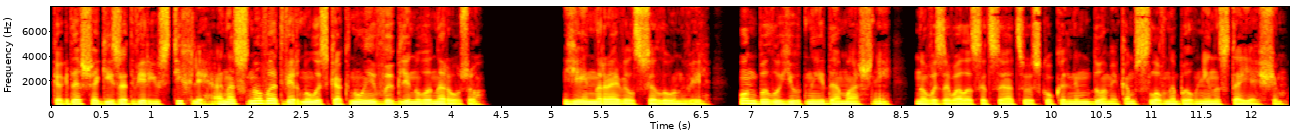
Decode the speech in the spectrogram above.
Когда шаги за дверью стихли, она снова отвернулась к окну и выглянула наружу. Ей нравился Лунвиль. Он был уютный и домашний, но вызывал ассоциацию с кукольным домиком, словно был ненастоящим.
